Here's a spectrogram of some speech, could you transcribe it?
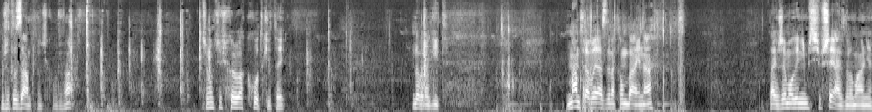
Muszę to zamknąć, kurwa. Czemu coś kurwa kłódki tutaj? Dobra, git. Mam prawo jazdy na kombajna. Także mogę nim się przejechać normalnie.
